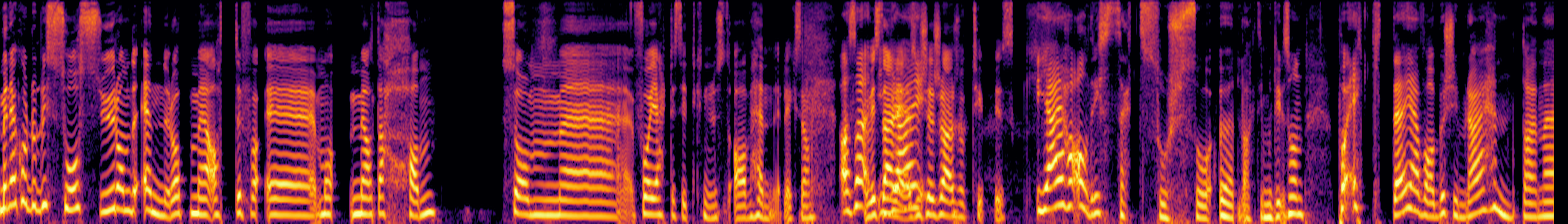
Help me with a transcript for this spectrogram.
Men jeg kommer til å bli så sur om det ender opp med at det, eh, med at det er han som eh, får hjertet sitt knust av henne, liksom. Altså, Hvis det er det som skjer, så er det så typisk. Jeg har aldri sett Sosh så ødelagt i mitt liv. Sånn, på ekte, Jeg var bekymra. Jeg henta henne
